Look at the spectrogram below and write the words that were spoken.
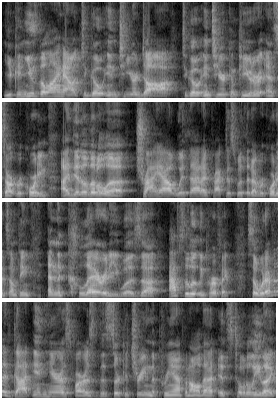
You can use the line out to go into your DAW, to go into your computer and start recording. I did a little uh, tryout with that. I practiced with it. I recorded something and the clarity was uh, absolutely perfect. So whatever they've got in here as far as the circuitry and the preamp and all that, it's totally like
